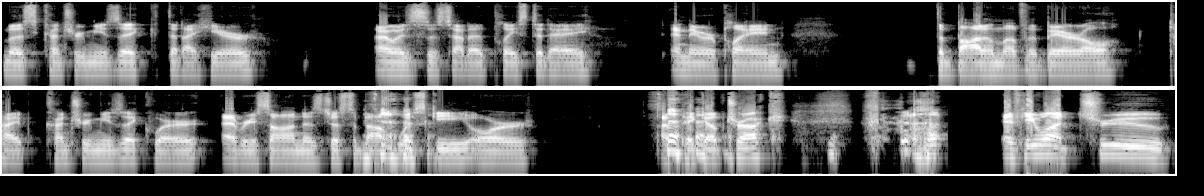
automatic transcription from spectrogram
most country music that I hear, I was just at a place today and they were playing the bottom of a barrel type country music where every song is just about whiskey or a pickup truck. if you want true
